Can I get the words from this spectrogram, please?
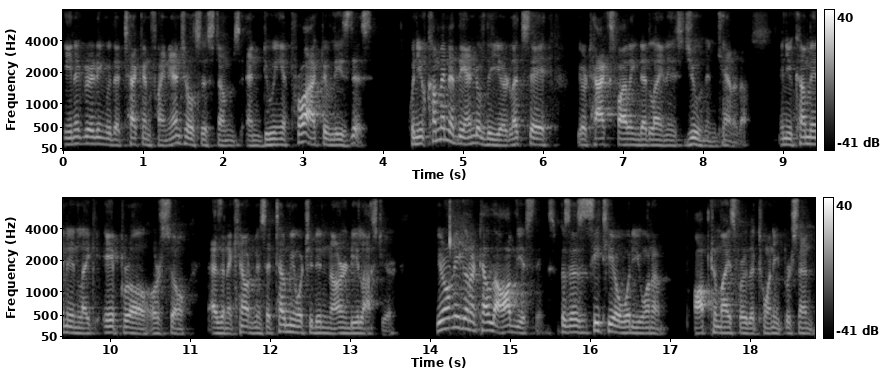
integrating with the tech and financial systems and doing it proactively is this when you come in at the end of the year let's say your tax filing deadline is june in canada and you come in in like april or so as an accountant and said tell me what you did in r&d last year you're only going to tell the obvious things because as a cto what do you want to optimize for the 20%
